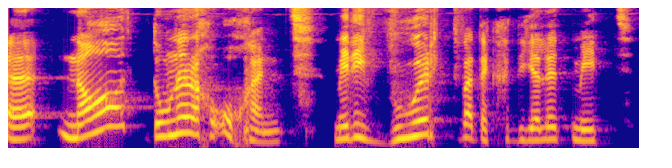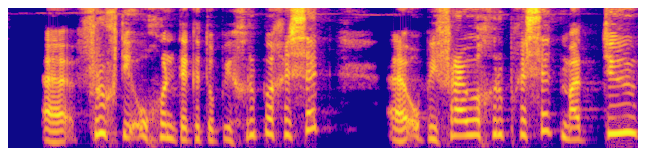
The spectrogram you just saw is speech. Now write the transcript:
Uh na donderdagoggend met die woord wat ek gedeel het met uh vroeg die oggend ek het op die groepe gesit uh, op die vroue groep gesit, maar toe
